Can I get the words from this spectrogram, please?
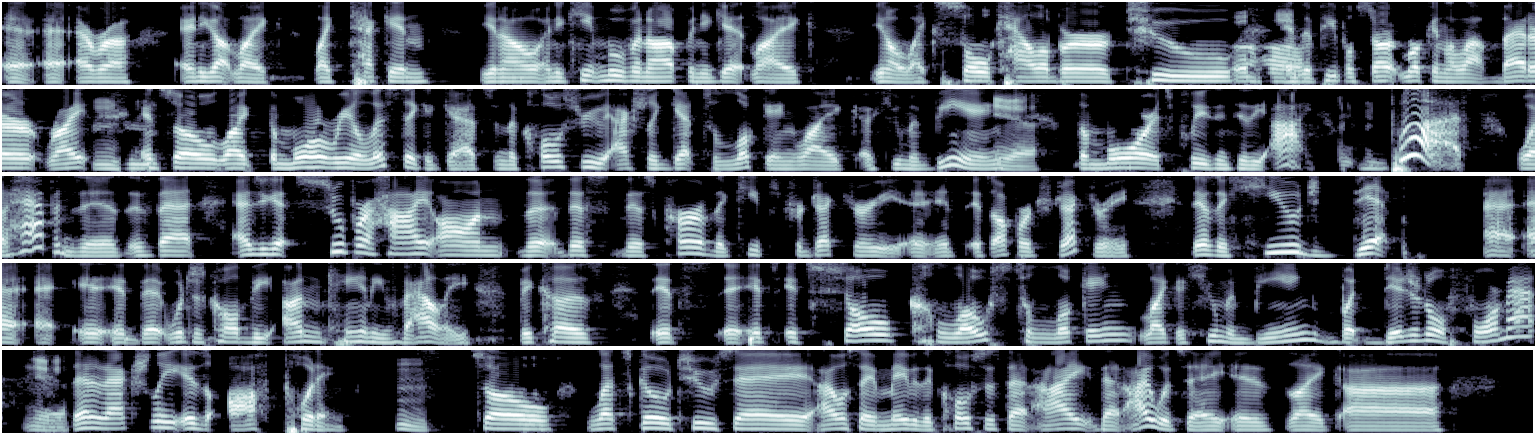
era, and you got like like Tekken, you know, and you keep moving up, and you get like you know like Soulcalibur two, Uh-huh. and the people start looking a lot better, right? Mhm. And so, like, the more realistic it gets, and the closer you actually get to looking like a human being, yeah. the more it's pleasing to the eye. Mhm. But what happens is, is that as you get super high on the this this curve that keeps trajectory, its its upward trajectory, there's a huge dip. At, at, at it, which is called the uncanny valley because it's it's it's so close to looking like a human being but digital format Yeah. that it actually is off-putting. Hmm. So let's go to say I will say maybe the closest that I that I would say is like uh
